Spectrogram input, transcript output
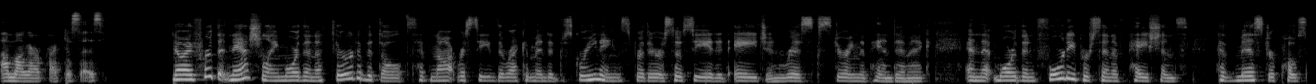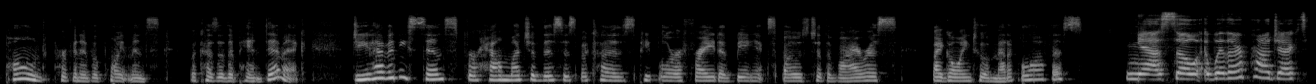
among our practices. Now, I've heard that nationally, more than a third of adults have not received the recommended screenings for their associated age and risks during the pandemic, and that more than 40% of patients have missed or postponed preventive appointments because of the pandemic. Do you have any sense for how much of this is because people are afraid of being exposed to the virus by going to a medical office? Yeah, so with our project,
